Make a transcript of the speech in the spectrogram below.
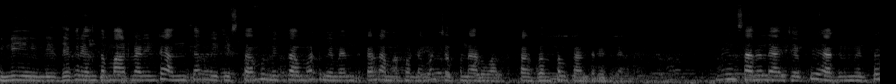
మీ మీ దగ్గర ఎంత మాట్లాడింటే అంత మీకు ఇస్తాము మిగతా అమౌంట్ మేము ఎంతకన్నా అమ్ముకుంటామని చెప్పున్నారు వాళ్ళు. గొల్పల్ కాంతారెడ్డి గారు. మేము సరేలే అని చెప్పి అగ్రిమెంట్తో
